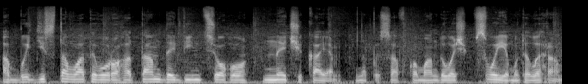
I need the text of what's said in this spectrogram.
аби діставати ворога там, де він цього не чекає, написав командувач в своєму телеграм.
